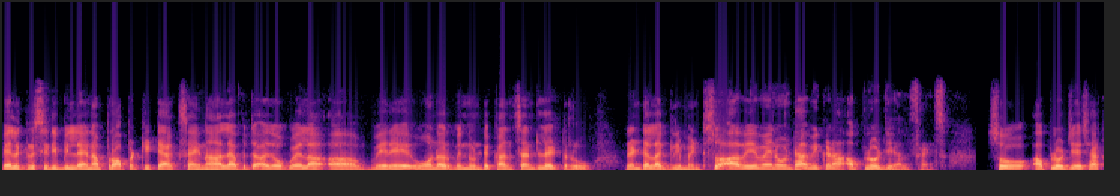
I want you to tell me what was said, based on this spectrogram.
ఎలక్ట్రిసిటీ బిల్ అయినా ప్రాపర్టీ ట్యాక్స్ అయినా లేకపోతే అది ఒకవేళ వేరే ఓనర్ మీద ఉంటే consent letter rental agreement so అవి ఏమైనా ఉంటే అవి ఇక్కడ అప్లోడ్ చేయాలి ఫ్రెండ్స్ సో అప్లోడ్ చేశాక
